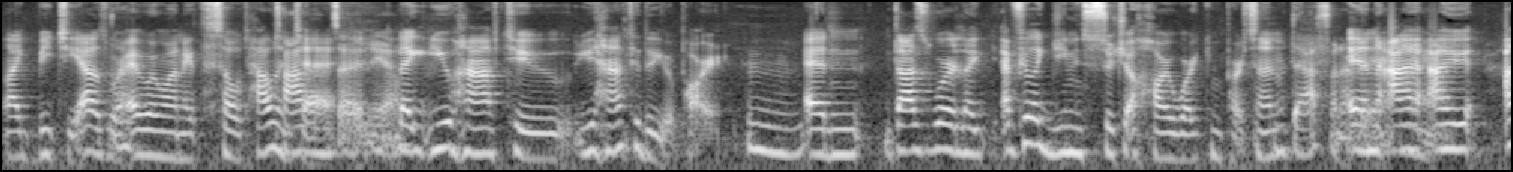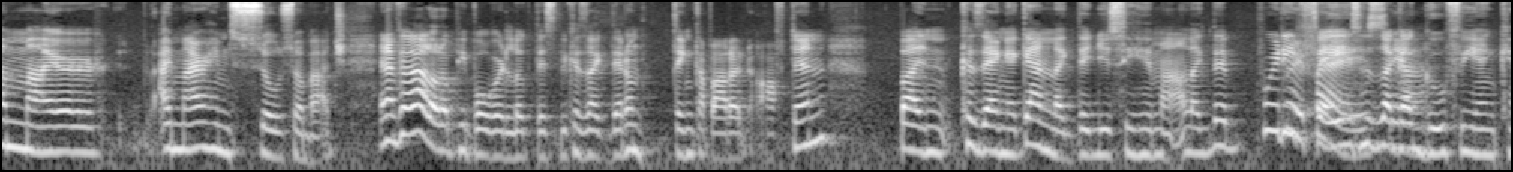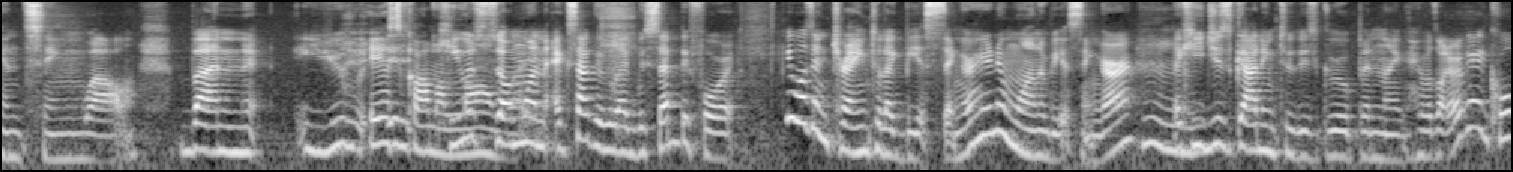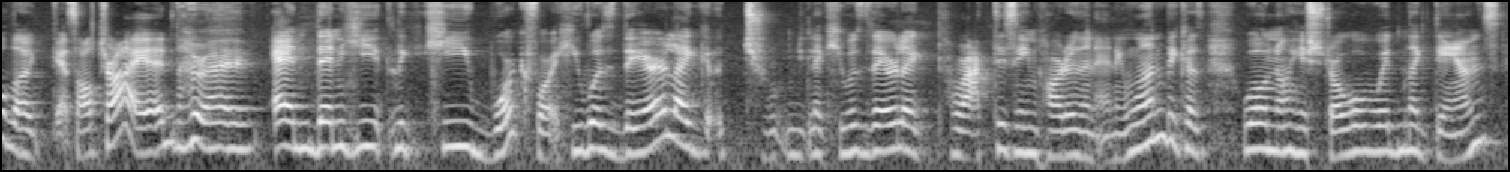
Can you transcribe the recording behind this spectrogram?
like BTS where everyone is so talented. Talented, yeah. Like you have to, you have to do your part, Mm. and that's where like I feel like Jin is such a hardworking person. Definitely, and. I I admire. I admire him so so much, and I feel like a lot of people overlook this because like they don't think about it often, but because then again like they just see him out like the pretty, Pretty face, who's like yeah. a goofy and can sing well, but you He has come a he was someone way. exactly like we said before. He wasn't trained to like be a singer. He didn't want to be a singer. Hmm. Like he just got into this group and like he was like, okay, cool. Like guess I'll try it. Right. And then he like he worked for it. He was there like tr- like he was there like practicing harder than anyone because we all know he struggled with like dance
